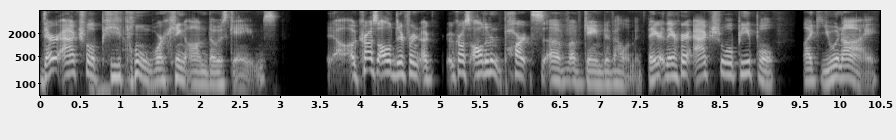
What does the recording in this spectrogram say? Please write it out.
There are actual people working on those games across all different across all different parts of, of game development. They they are actual people like you and I.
